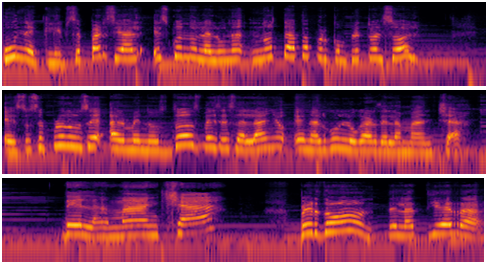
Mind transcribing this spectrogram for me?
Un eclipse parcial es cuando la luna no tapa por completo el sol. Esto se produce al menos dos veces al año en algún lugar de la Mancha. ¿De la mancha? Perdón, de la Tierra.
